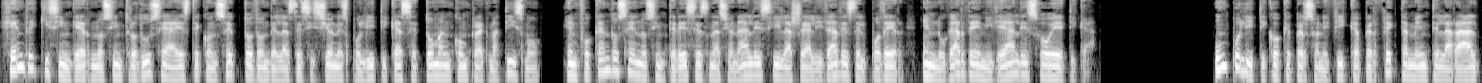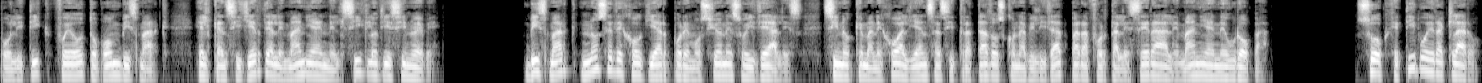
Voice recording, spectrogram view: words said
Henry Kissinger nos introduce a este concepto donde las decisiones políticas se toman con pragmatismo, enfocándose en los intereses nacionales y las realidades del poder, en lugar de en ideales o ética. Un político que personifica perfectamente la Realpolitik fue Otto von Bismarck, el canciller de Alemania en el siglo XIX. Bismarck no se dejó guiar por emociones o ideales, sino que manejó alianzas y tratados con habilidad para fortalecer a Alemania en Europa. Su objetivo era claro,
